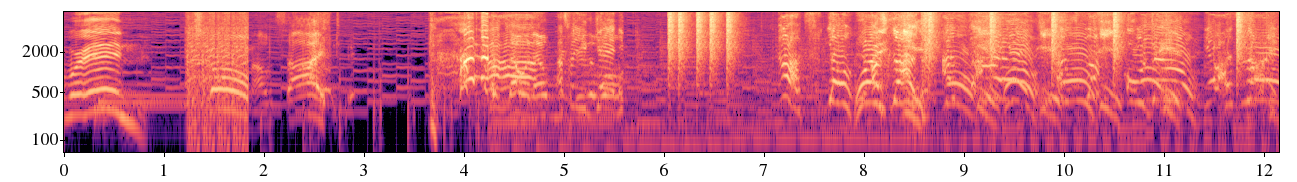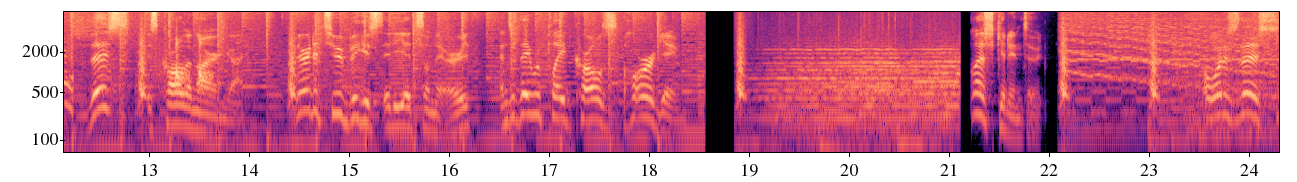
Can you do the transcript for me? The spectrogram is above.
We're in. Let's go. I'm outside. Ah, no one helped me That's what through you the get. wall. Oh, yo, What? I'm sorry. This is Karl and Iron Guy. They're the two biggest idiots on the earth, and today we played Karl's horror game. Let's get into it. Oh, what is this?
